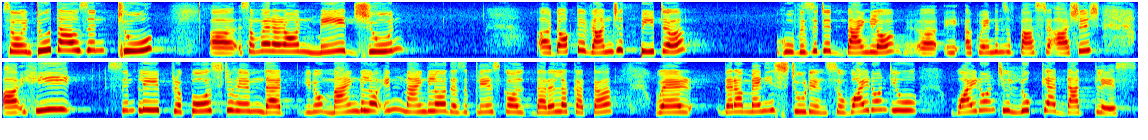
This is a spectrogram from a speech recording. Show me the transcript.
So in 2002, uh, somewhere around May, June, uh, Dr. Ranjit Peter who visited Bangalore, uh, acquaintance of Pastor Ashish, uh, he simply proposed to him that, you know, Mangalore, in Mangalore, there's a place called Deralakatte where there are many students. So why don't you why don't you look at that place?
